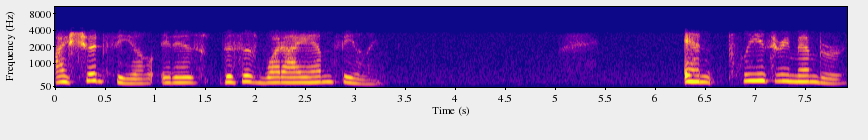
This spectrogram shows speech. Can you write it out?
I should feel. It is, this is what I am feeling. And please remember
